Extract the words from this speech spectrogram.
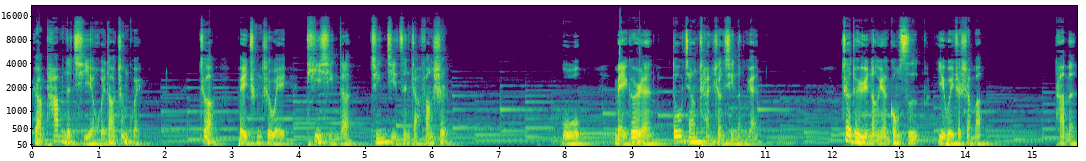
让他们的企业回到正轨。这被称之为 T 型的经济增长方式。五，每个人都将产生新能源。这对于能源公司意味着什么？他们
